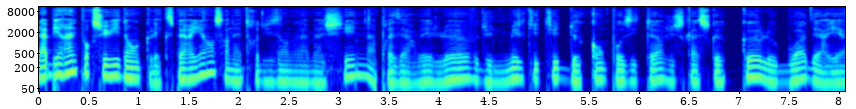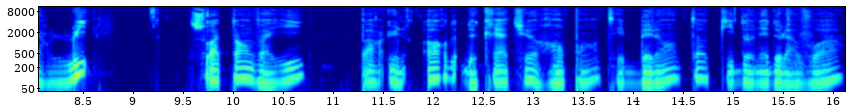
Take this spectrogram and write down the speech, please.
Labyrinthe poursuivit donc l'expérience en introduisant dans la machine à préserver l'œuvre d'une multitude de compositeurs jusqu'à ce que, le bois derrière lui soit envahi par une horde de créatures rampantes et bêlantes qui donnaient de la voix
